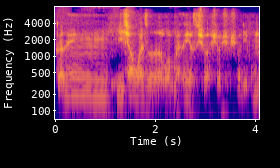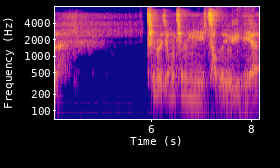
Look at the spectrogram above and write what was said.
个人以前我也是，我本人也是学学学学理工的，听那个节目听差不多有一年，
